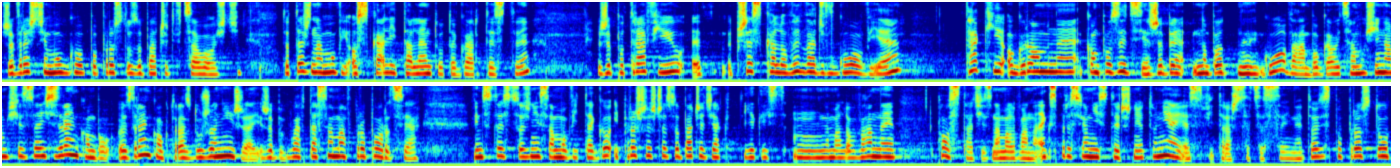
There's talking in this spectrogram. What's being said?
że wreszcie mógł go po prostu zobaczyć w całości. To też nam mówi o skali talentu tego artysty, że potrafił e, przeskalowywać w głowie takie ogromne kompozycje, żeby, no bo y, głowa Boga Ojca musi nam się zejść z ręką, bo, z ręką, która jest dużo niżej, żeby była ta sama w proporcjach. Więc to jest coś niesamowitego i proszę jeszcze zobaczyć, jak, jak jest mm, namalowany, postać jest namalowana ekspresjonistycznie. To nie jest witraż secesyjny, to jest po prostu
